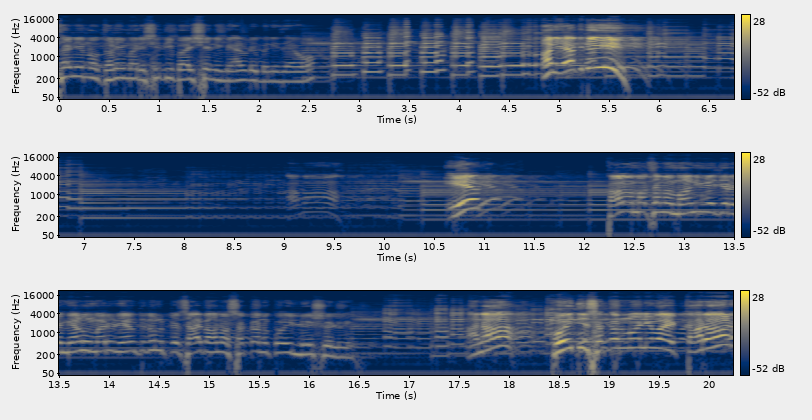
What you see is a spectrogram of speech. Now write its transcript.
થાય ને એનો ધણી મારી સીધી બાદશાહની મેલડી બની જાય હો. અને એક દી એક કાળા માથાના માનવીએ જ્યારે મેણું માર્યું ને એમ કીધું કે સાહેબ, આના સકન કોઈ લેશે લે આના કોઈ દી સકન ન લેવાય, કારણ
